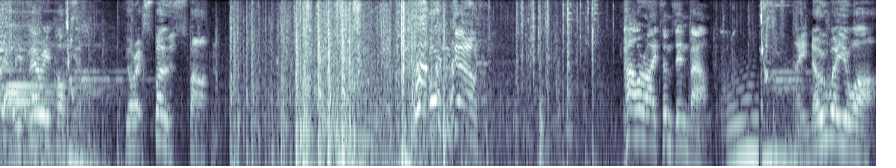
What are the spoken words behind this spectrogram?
You're to be very popular. You're exposed, Spartan. Spartan down. Power items inbound. They know where you are.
